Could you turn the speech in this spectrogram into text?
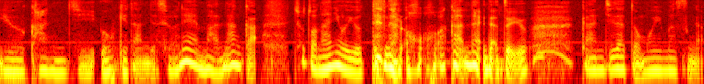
いう感じを受けたんですよね。まあなんかちょっと何を言ってんだろう。分かんないなという感じだと思いますが。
